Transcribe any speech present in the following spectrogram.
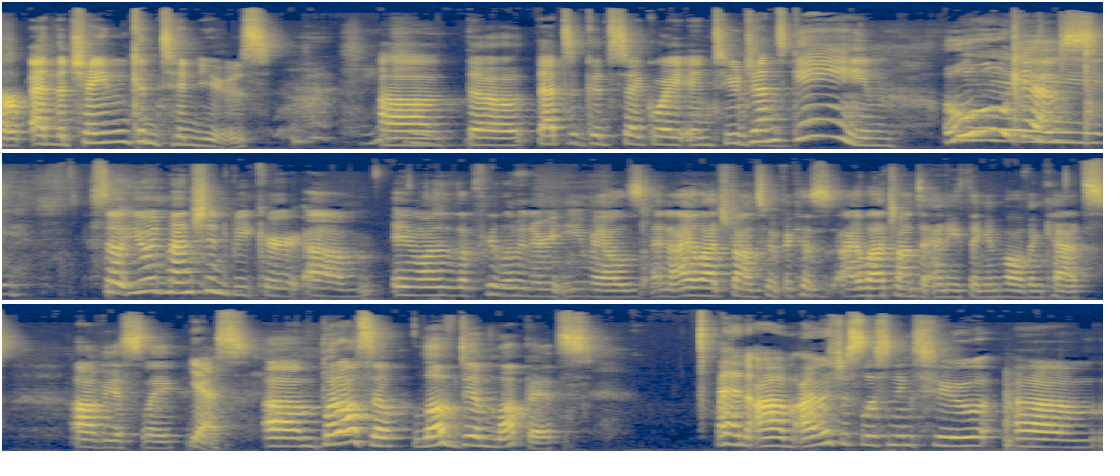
Her, and the chain continues. Uh, though that's a good segue into Jen's game. oh yes. So you had mentioned Beaker um, in one of the preliminary emails, and I latched onto it because I latch onto anything involving cats, obviously. Yes. Um, but also love dim Muppets. And um, I was just listening to um,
